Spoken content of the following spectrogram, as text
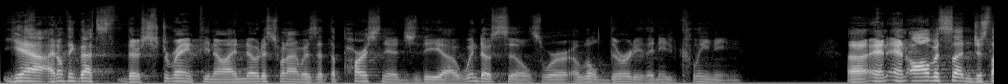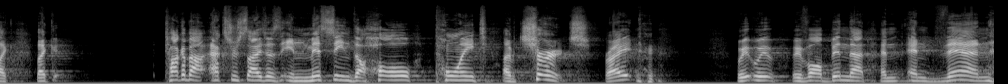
Yeah, I don't think that's their strength. You know, I noticed when I was at the parsonage, the uh, windowsills were a little dirty. They needed cleaning. Uh, and, and all of a sudden, just like, like, talk about exercises in missing the whole point of church, right? we, we, we've all been that. And, and then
